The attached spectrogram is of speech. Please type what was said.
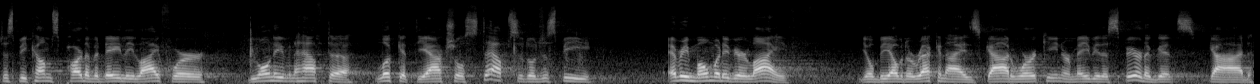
just becomes part of a daily life where you won't even have to look at the actual steps. It'll just be every moment of your life, you'll be able to recognize God working or maybe the Spirit against God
